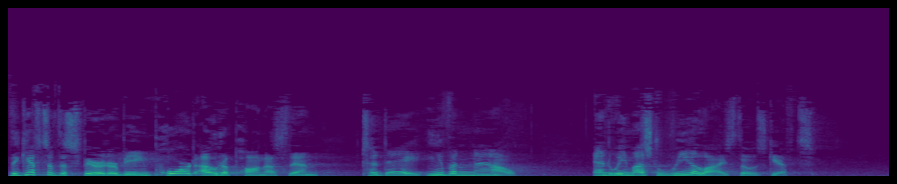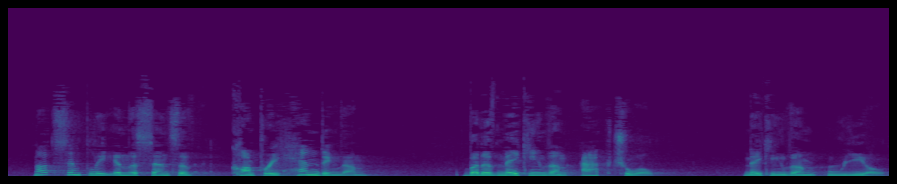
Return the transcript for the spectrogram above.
The gifts of the Spirit are being poured out upon us then today, even now, and we must realize those gifts, not simply in the sense of comprehending them, but of making them actual, making them real.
